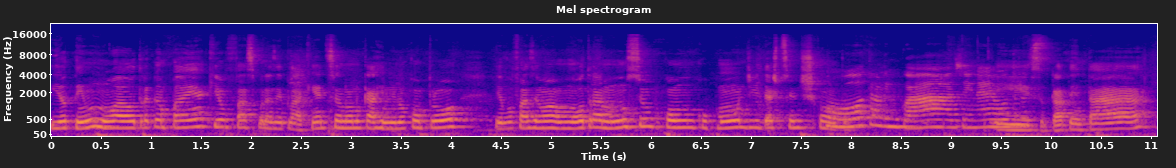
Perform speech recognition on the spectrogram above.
e eu tenho uma outra campanha que eu faço, por exemplo, ah, quem adicionou no carrinho e não comprou, eu vou fazer uma- um outro anúncio com um cupom de 10% de Com desconto. outra linguagem, né? Outros... Isso, para tentar.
